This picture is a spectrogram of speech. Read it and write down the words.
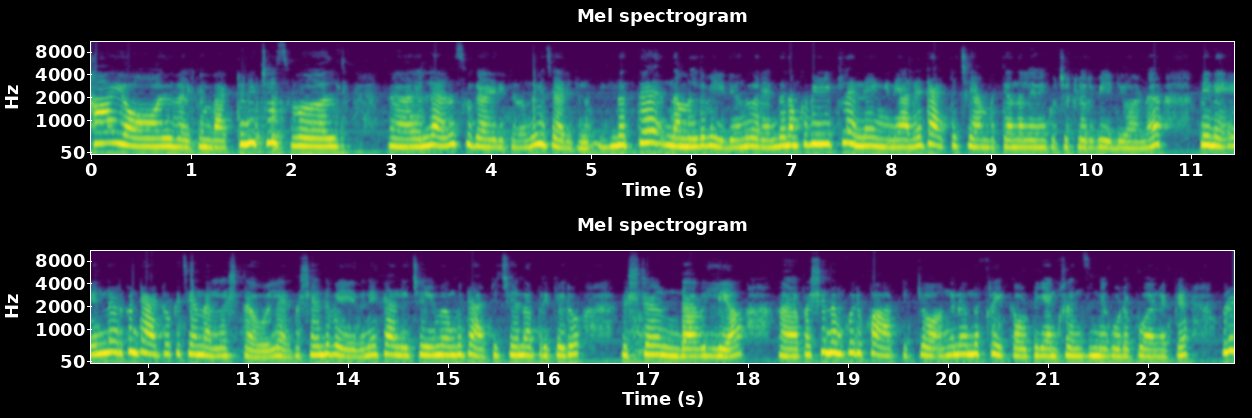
Hi all welcome back to Nichu's world എല്ലാവരും സുഖമായിരിക്കണം എന്ന് വിചാരിക്കണം ഇന്നത്തെ നമ്മളുടെ വീഡിയോ എന്ന് പറയുന്നത് നമുക്ക് വീട്ടിൽ തന്നെ എങ്ങനെയാണ് ടാറ്റു ചെയ്യാൻ പറ്റുക എന്നുള്ളതിനെ കുറിച്ചിട്ടുള്ളൊരു വീഡിയോ ആണ്. പിന്നെ എല്ലാവർക്കും ടാറ്റു ഒക്കെ ചെയ്യാൻ നല്ല ഇഷ്ടമാവും അല്ലേ? പക്ഷേ അതിന്റെ വേദനയൊക്കെ ആലോചിച്ച് കഴിയുമ്പോൾ നമുക്ക് ടാറ്റു ചെയ്യാൻ അത്രയ്ക്കൊരു ഇഷ്ടം ഉണ്ടാവില്ല. പക്ഷേ നമുക്കൊരു പാർട്ടിക്കോ അങ്ങനെ ഒന്ന് ഫ്രീക്ക് ഔട്ട് ചെയ്യാൻ ഫ്രണ്ട്സിന്റെ കൂടെ പോകാനൊക്കെ ഒരു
